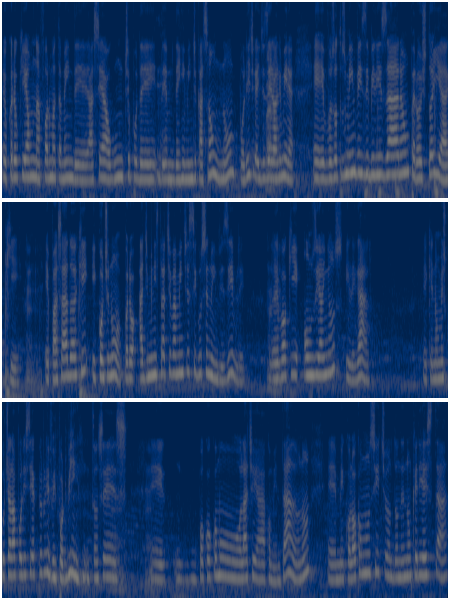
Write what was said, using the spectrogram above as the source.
eu creo que é uma forma também de fazer algum tipo de, de, de reivindicação não política e dizer, Claro. olha, mira, eh, vosotros me invisibilizaram, pero estou aqui. He passado aqui e continuo, pero administrativamente sigo sendo invisível. Levo aqui 11 anos ilegal. É que não me escucha a polícia, pero vem por mim. Então, eh, un poco como Lachi ha comentado, ¿no? Eh, me coloco en un sitio donde no quería estar.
